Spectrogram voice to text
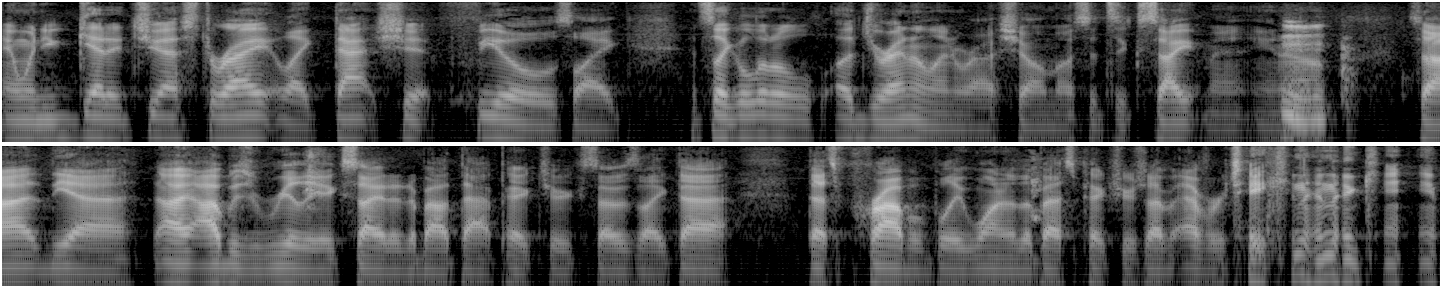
And when you get it just right, like that shit feels like it's like a little adrenaline rush almost. It's excitement, you know. So I, yeah, I, I was really excited about that picture because I was like that. That's probably one of the best pictures I've ever taken in a game,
